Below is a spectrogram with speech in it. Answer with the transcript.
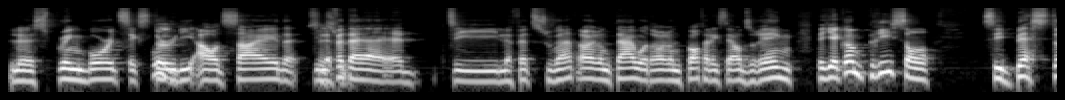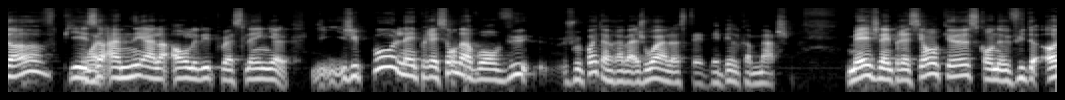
le springboard 630 outside. Il l'a fait, à- tu sais, il l'a fait souvent à travers une table ou à travers une porte à l'extérieur du ring. Fait qu'il a comme pris son ses best-of, puis il les Ouais. a amenés à la All Elite Wrestling. J'ai pas l'impression d'avoir vu, je veux pas être un rabat-joie, là, c'était débile comme match. Mais j'ai l'impression que ce qu'on a vu de hot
